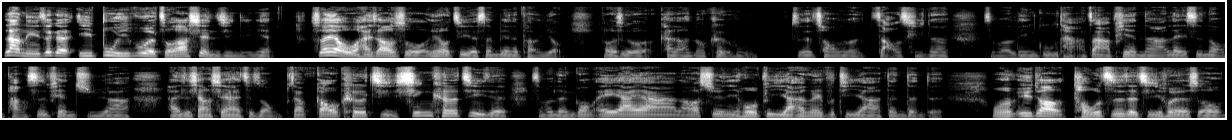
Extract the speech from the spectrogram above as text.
让你这个一步一步的走到陷阱里面。所以我还是要说，因为我自己的身边的朋友，或者是我看到很多客户。就是从什么早期的什么灵骨塔诈骗啊，类似那种庞氏骗局啊，还是像现在这种比较高科技、新科技的什么人工 AI 啊，然后虚拟货币啊、NFT 啊等等的，我们遇到投资的机会的时候，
